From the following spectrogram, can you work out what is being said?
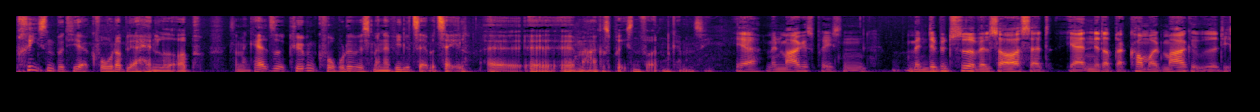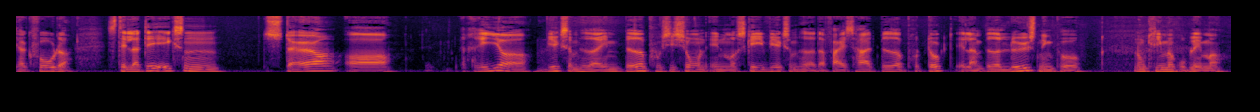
prisen på de her kvoter bliver handlet op. Så man kan altid købe en kvote, hvis man er villig til at betale øh, øh, øh markedsprisen for den, kan man sige. Ja, men markedsprisen, men det betyder vel så også, at ja, netop der kommer et marked ud af de her kvoter. Stiller det ikke sådan større og rigere virksomheder i en bedre position end måske virksomheder, der faktisk har et bedre produkt eller en bedre løsning på nogle klimaproblemer?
